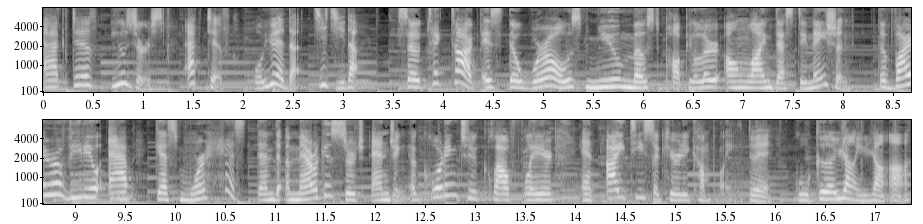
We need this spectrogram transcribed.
active users。active 活跃的、积极的。So TikTok is the world's new most popular online destination. The viral video app gets more hits than the American search engine, according to Cloudflare, an IT security company. 对，谷歌让一让啊！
